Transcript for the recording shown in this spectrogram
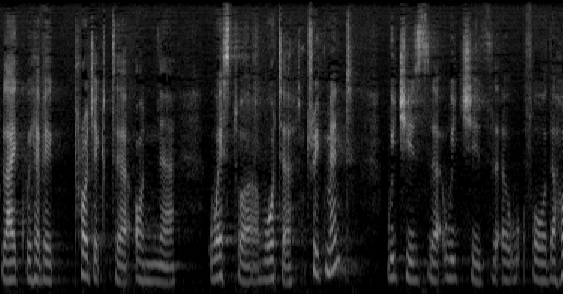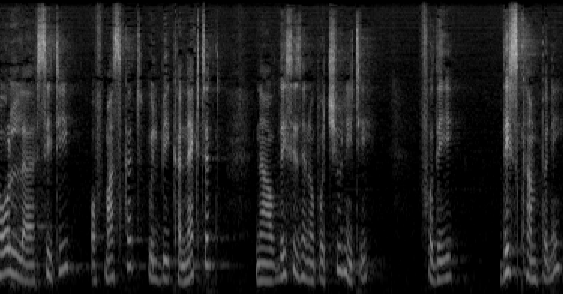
like we have a project uh, on uh, wastewater treatment, which is, uh, which is for the whole city of Muscat, will be connected. Now, this is an opportunity for the, this company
